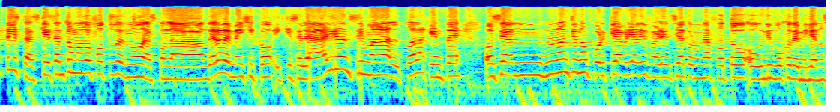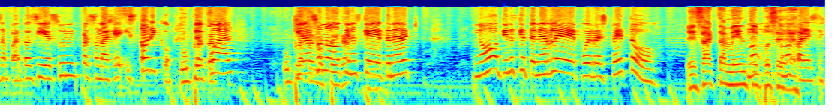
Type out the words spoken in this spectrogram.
artistas que se han tomado fotos desnudas con la bandera de México y que se le ha ido encima a toda la gente. O sea, no entiendo por qué habría diferencia con una foto o un dibujo de Emiliano Zapata si es un personaje histórico, del cual, quieras o no, tienes que tener, no, tienes que tenerle pues respeto. Exactamente, pues me eh, parece.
